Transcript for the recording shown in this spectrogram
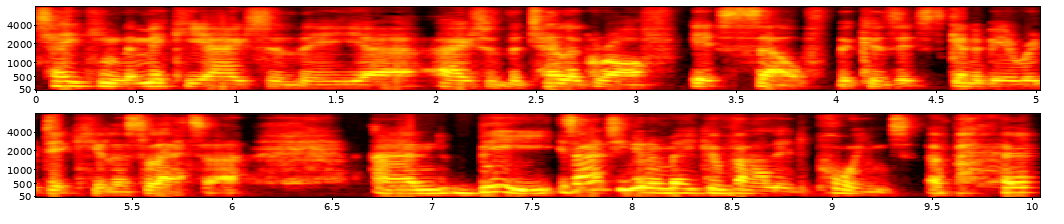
taking the Mickey out of the uh, out of the Telegraph itself because it's going to be a ridiculous letter, and B is actually going to make a valid point about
